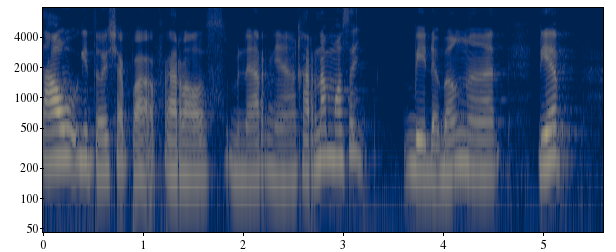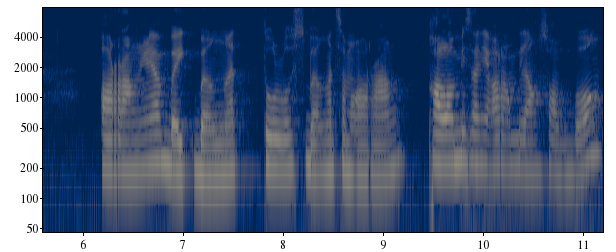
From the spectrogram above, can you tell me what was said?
tahu gitu siapa Feral sebenarnya. Karena maksudnya beda banget. Dia orangnya baik banget tulus banget sama orang. Kalau misalnya orang bilang sombong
